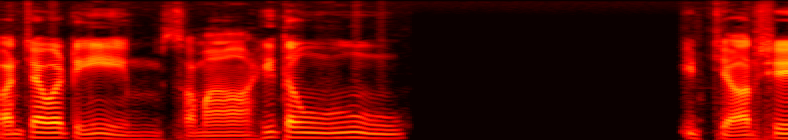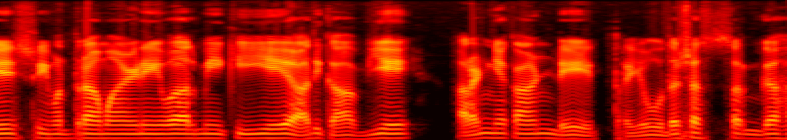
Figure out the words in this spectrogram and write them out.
पञ्चवटीम् समाहितौ। इत्यार्षे श्रीमद्रामायणे वाल्मीकीये आदिकाव्ये अरण्यकाण्डे त्रयोदशः सर्गः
